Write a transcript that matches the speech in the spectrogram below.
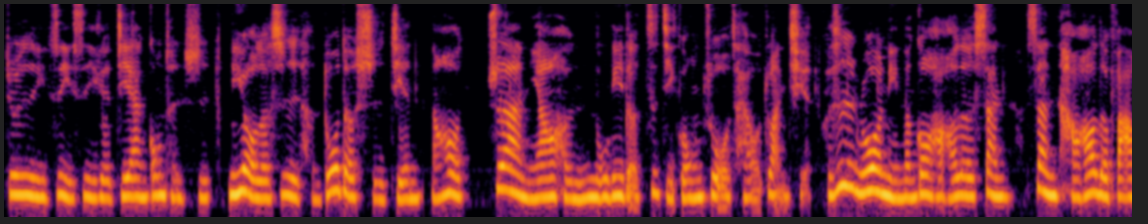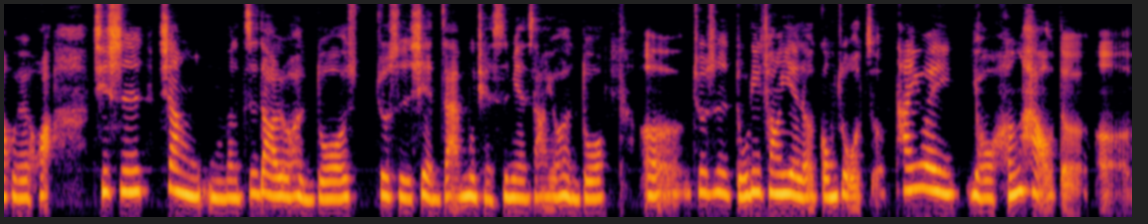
就是你自己是一个接案工程师，你有的是很多的时间，然后。虽然你要很努力的自己工作才有赚钱，可是如果你能够好好的善善好好的发挥的话，其实像我们知道有很多，就是现在目前市面上有很多呃，就是独立创业的工作者，他因为有很好的呃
